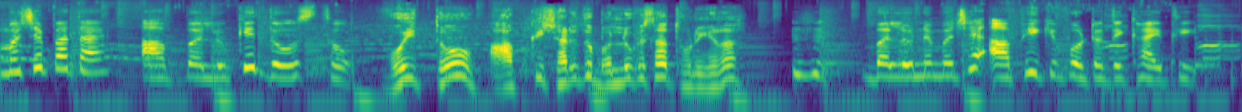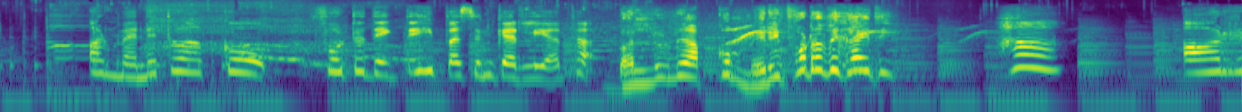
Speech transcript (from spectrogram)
मुझे पता है आप बल्लू के दोस्त हो। वही तो आपकी शादी तो बल्लू के साथ होनी है ना? बल्लू ने मुझे आप ही की फ़ोटो दिखाई थी। और मैंने तो आपको फ़ोटो देखते ही पसंद कर लिया था। बल्लू ने आपको मेरी फ़ोटो दिखाई थी? हाँ और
